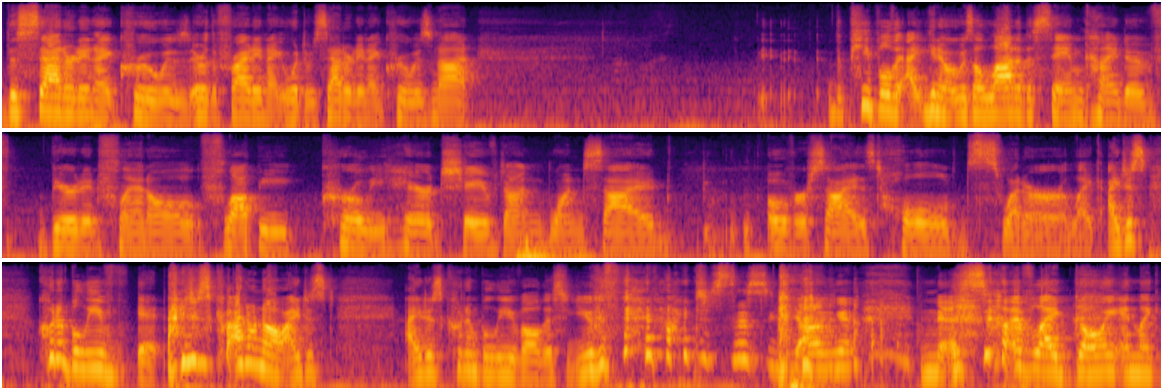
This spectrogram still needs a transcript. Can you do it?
The Saturday night crew was or the Friday night what was Saturday night crew was not the people that you know it was a lot of the same kind of bearded flannel floppy curly haired shaved on one side oversized hold sweater like i just couldn't believe it i just i don't know i just i just couldn't believe all this youth and i just this youngness of like going and like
